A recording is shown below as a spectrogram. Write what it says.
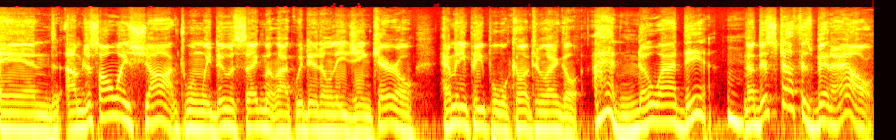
And I'm just always shocked when we do a segment like we did on E. Jean Carroll, how many people will come up to me and go, I had no idea. Mm-hmm. Now, this stuff has been out,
